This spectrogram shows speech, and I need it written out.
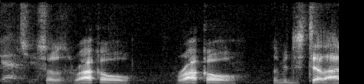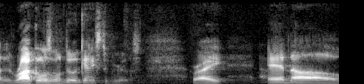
Got you. So Rocko, Rocko, let me just tell how this. Rocko was gonna do a Gangsta Grillz, right? And uh,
